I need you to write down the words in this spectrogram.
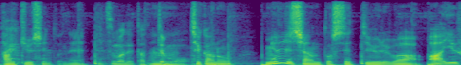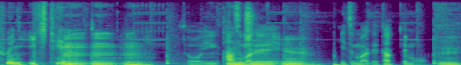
探求心とね。いつまでたってうん。もてかあのミュージシャンとしてっていうよりはああいう風に生きてえうんうんなと思う、うんそういいつ単までうんいつまでたってもうん。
